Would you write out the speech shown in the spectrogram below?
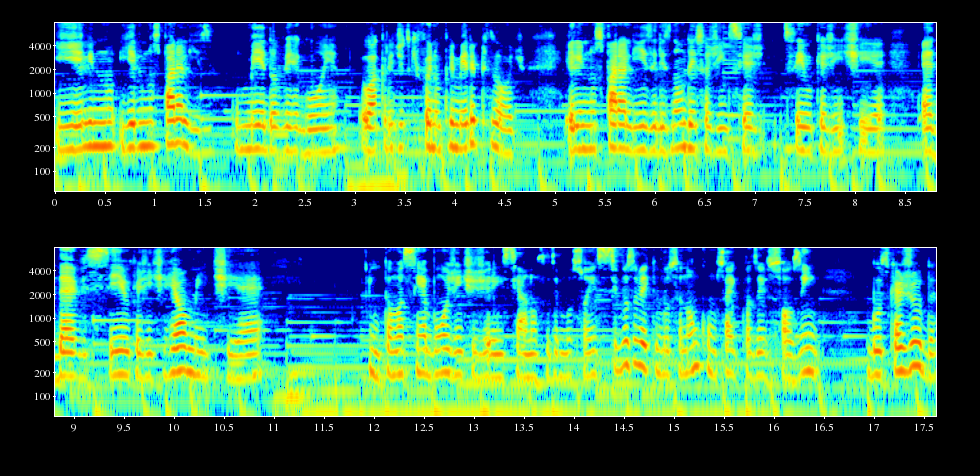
e ele, e ele nos paralisa. O medo, a vergonha, eu acredito que foi no primeiro episódio. Ele nos paralisa, eles não deixam a gente ser, ser o que a gente é, é, deve ser, o que a gente realmente é. Então, assim, é bom a gente gerenciar nossas emoções. Se você vê que você não consegue fazer sozinho, busque ajuda,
